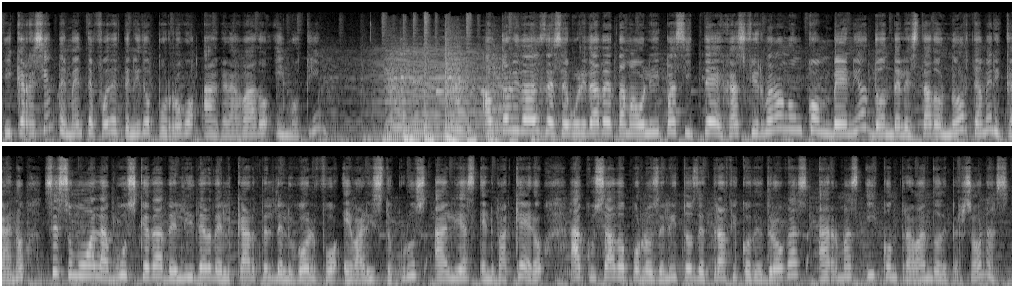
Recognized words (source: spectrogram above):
y que recientemente fue detenido por robo agravado y motín. Autoridades de seguridad de Tamaulipas y Texas firmaron un convenio donde el Estado norteamericano se sumó a la búsqueda del líder del cártel del Golfo, Evaristo Cruz, alias El Vaquero, acusado por los delitos de tráfico de drogas, armas y contrabando de personas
